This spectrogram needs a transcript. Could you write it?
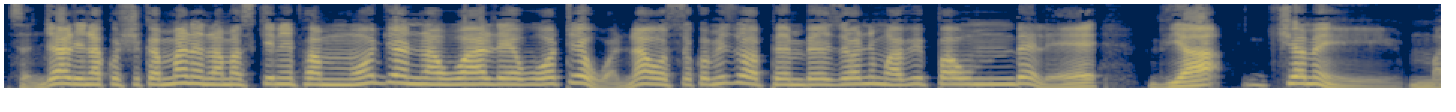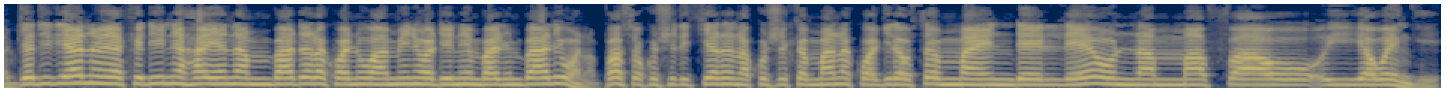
sanjali na kushikamana na maskini pamoja na wale wote wanaosukumizwa pembezoni mwa vipaumbele vya jamii. Majadiliano ya kidini hayana mbadala, kwani waamini wa dini mbalimbali wanapaswa kushirikiana na kushikamana kwa ajili ya ustawi, maendeleo na mafao ya wengi.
